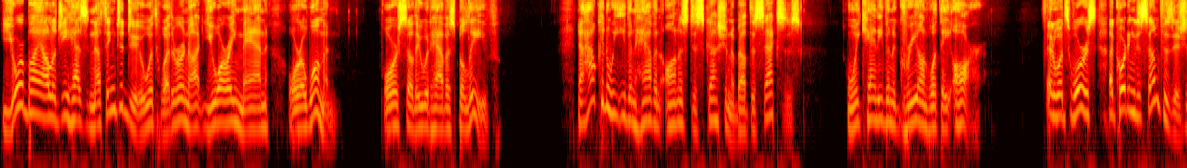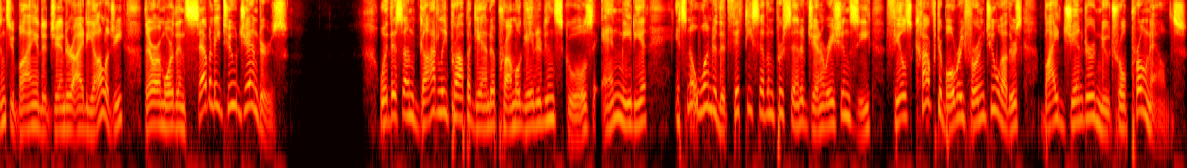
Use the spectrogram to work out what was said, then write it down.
your biology has nothing to do with whether or not you are a man or a woman, or so they would have us believe. Now, how can we even have an honest discussion about the sexes when we can't even agree on what they are? And what's worse, according to some physicians who buy into gender ideology, there are more than 72 genders. With this ungodly propaganda promulgated in schools and media, it's no wonder that 57% of Generation Z feels comfortable referring to others by gender neutral pronouns.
